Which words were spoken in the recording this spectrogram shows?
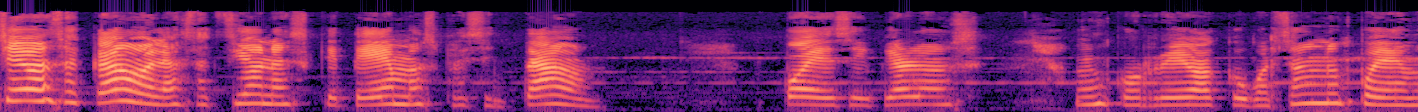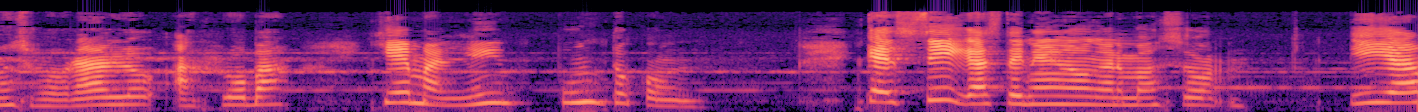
llevas a cabo las acciones que te hemos presentado. puedes enviarnos un correo a conversarnos, podemos lograrlo arroba Que sigas teniendo un hermoso día.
